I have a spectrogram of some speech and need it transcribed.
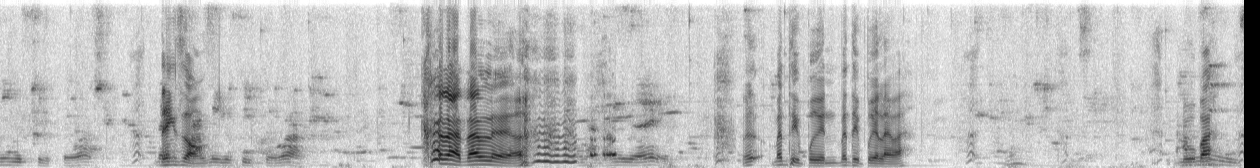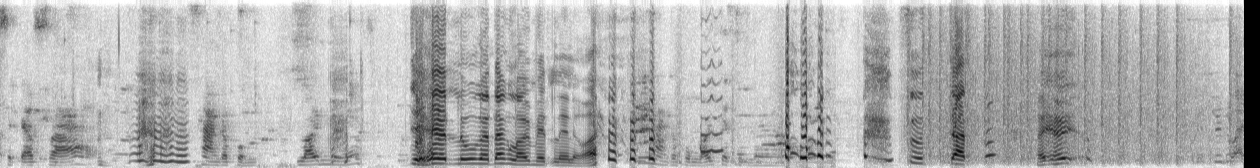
มีอยู่สี่ตัวแดงสอง มีอยู่สี่ตัวขนาดนั้นเลยเหรอขนาดนี้เลยเอ้ยมันถือปืน มันถือปืนอะไรวะ รู้ปะ อันนี้สกาฟ้าห่างกับผมร้อยเมตรเย็ดรู้กันตั้งร้อยเม็ดเลยเหรอวะ ที่ห่างกับผมร้อยเจ็ดสิบเมตรสุดจัด เฮ้ยเฮ้ย ช่วยด้วย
